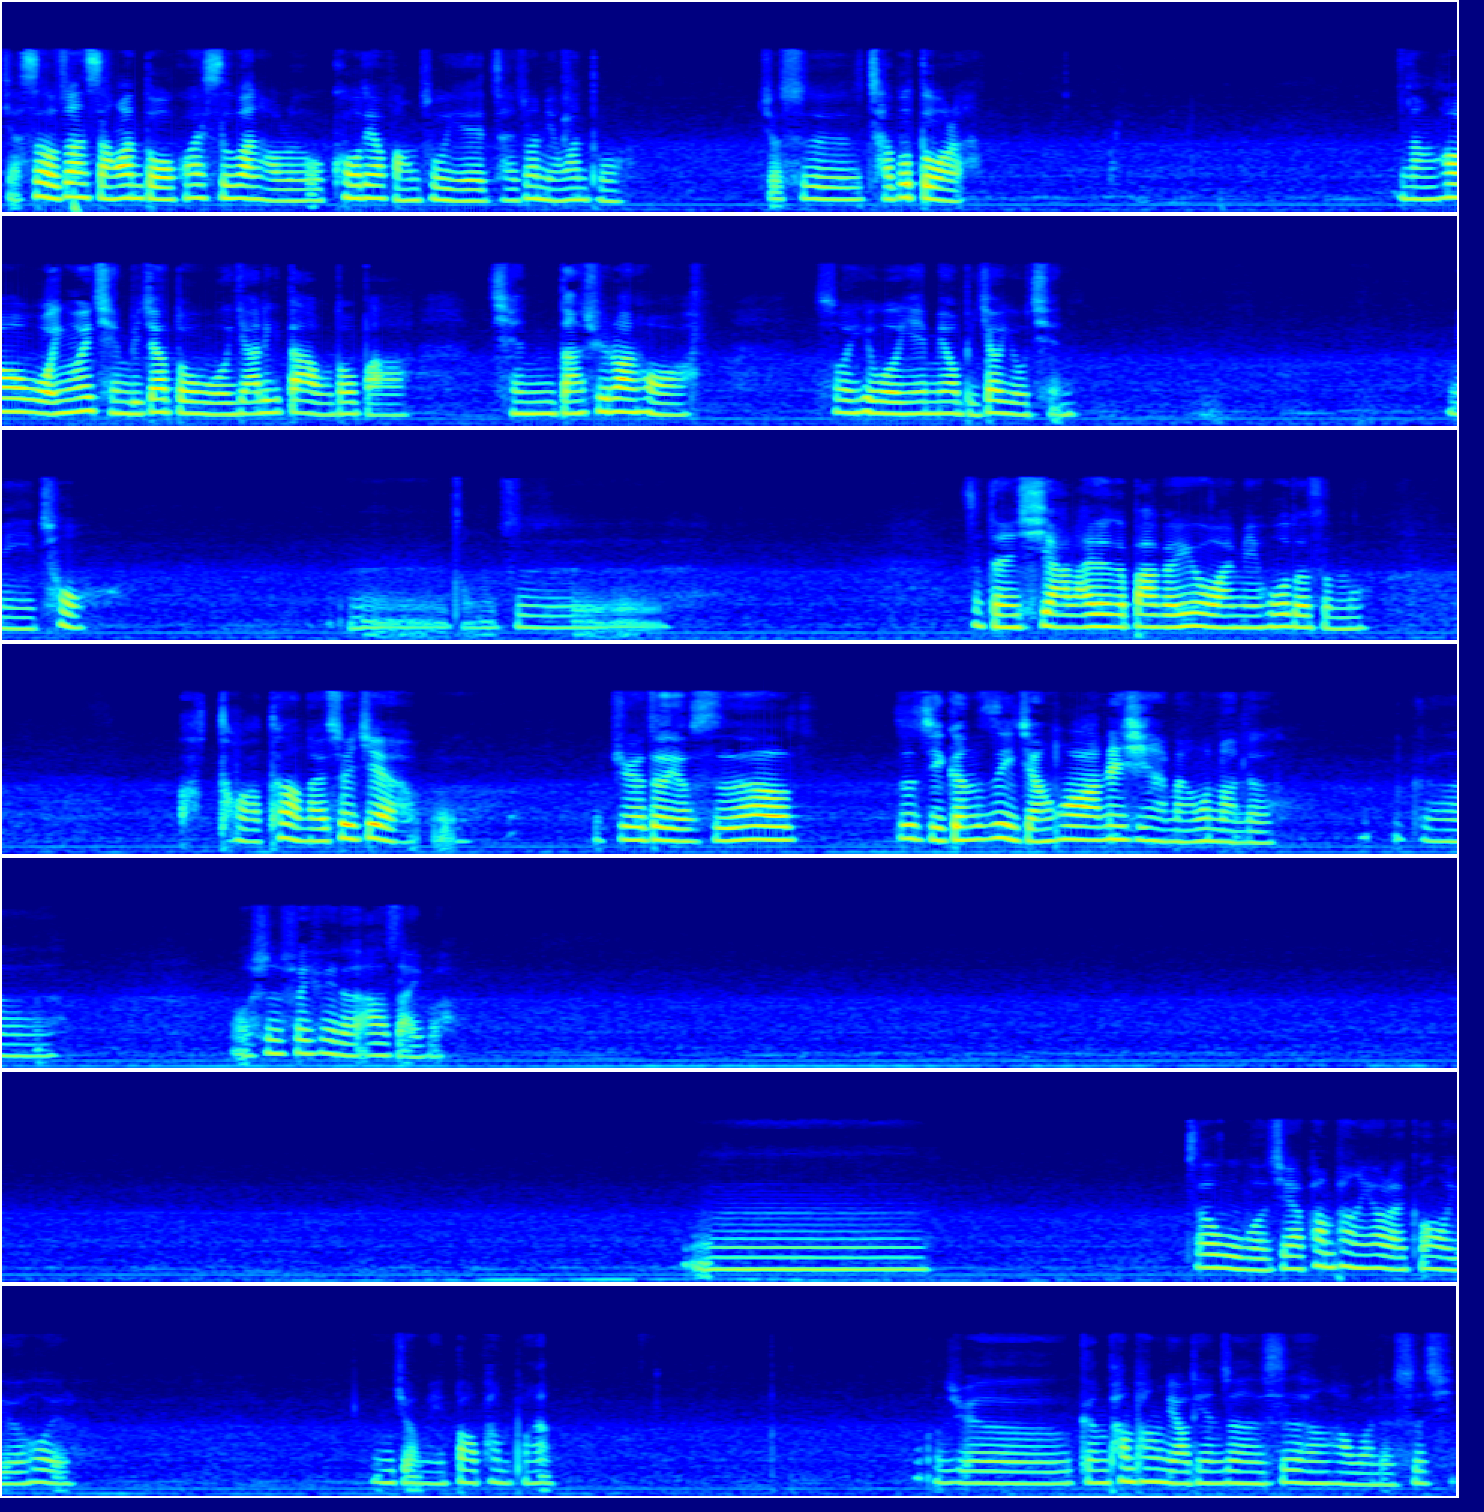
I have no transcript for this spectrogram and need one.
假设我赚三万多，快四万好了，我扣掉房租也才赚两万多，就是差不多了。然后我因为钱比较多，我压力大，我都把。钱拿去乱花，所以我也没有比较有钱。没错，嗯，总之，这等下来了个八个月，我还没获得什么。啊，特来睡觉。觉得有时候自己跟自己讲话，内心还蛮温暖的。个，我是狒狒的阿仔吧。嗯周五我家胖胖要来跟我约会了，很久没抱胖胖。我觉得跟胖胖聊天真的是很好玩的事情。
